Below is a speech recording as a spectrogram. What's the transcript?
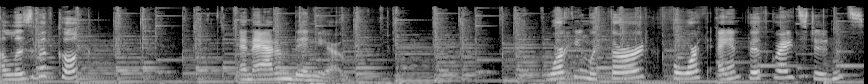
Elizabeth Cook and Adam Binyo. Working with third, fourth, and fifth grade students,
